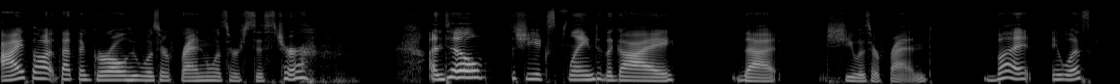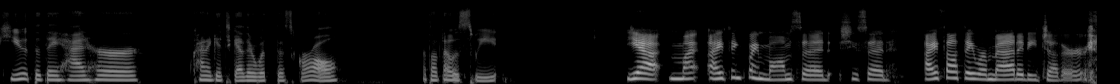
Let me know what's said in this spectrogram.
I thought that the girl who was her friend was her sister until she explained to the guy that she was her friend. But it was cute that they had her kind of get together with this girl. I thought that was sweet. yeah my i think my mom said she said i thought they were mad at each other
